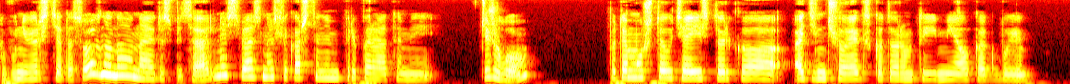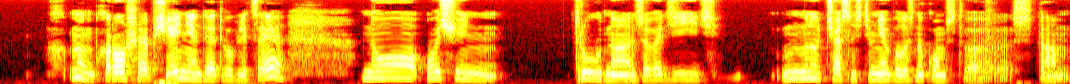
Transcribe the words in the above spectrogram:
в университет осознанно на эту специальность, связанную с лекарственными препаратами, тяжело, потому что у тебя есть только один человек, с которым ты имел как бы ну, хорошее общение до этого в лицее, но очень трудно заводить ну, в частности, мне было знакомство с, там,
